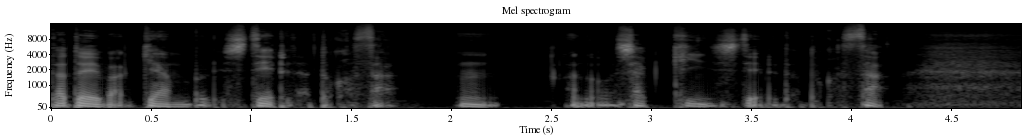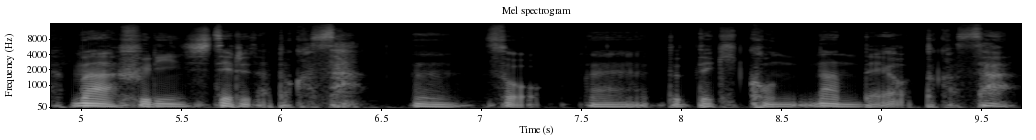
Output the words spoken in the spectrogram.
例えば、ギャンブルしてるだとかさ。うん。あの、借金してるだとかさ。まあ、不倫してるだとかさ。うん、そう。えー、っと、出来婚なんだよとかさ。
